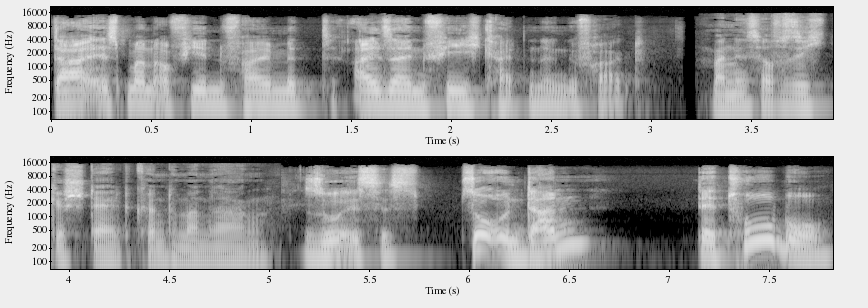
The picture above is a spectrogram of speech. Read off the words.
da ist man auf jeden Fall mit all seinen Fähigkeiten dann gefragt. Man ist auf sich gestellt, könnte man sagen. So ist es. So, und dann der Turbo.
